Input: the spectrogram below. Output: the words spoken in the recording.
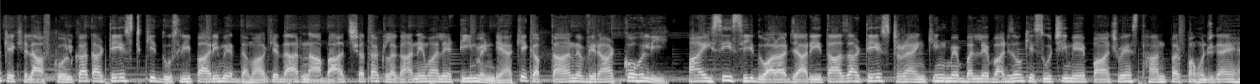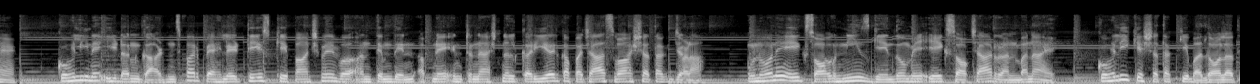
के खिलाफ कोलकाता टेस्ट की दूसरी पारी में धमाकेदार नाबाद शतक लगाने वाले टीम इंडिया के कप्तान विराट कोहली, आईसीसी द्वारा जारी ताज़ा टेस्ट रैंकिंग में बल्लेबाजों की सूची में पाँचवें स्थान पर पहुँच गए हैं। कोहली ने ईडन गार्डन्स पर पहले टेस्ट के पाँचवें व अंतिम दिन अपने इंटरनेशनल करियर का पचासवां शतक जड़ा। उन्होंने 119 गेंदों में 104 रन बनाए। कोहली के शतक की बदौलत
